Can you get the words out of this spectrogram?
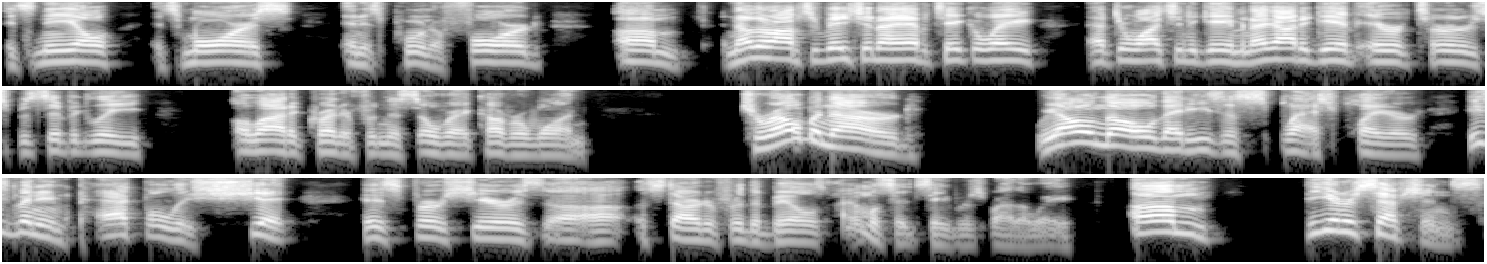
it's Neal, it's Morris, and it's Poona Ford. Um, another observation I have a takeaway after watching the game, and I got to give Eric Turner specifically a lot of credit from this over at cover one. Terrel Bernard, we all know that he's a splash player. He's been impactful as shit his first year as uh, a starter for the Bills. I almost said Sabres, by the way. Um, the interceptions,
